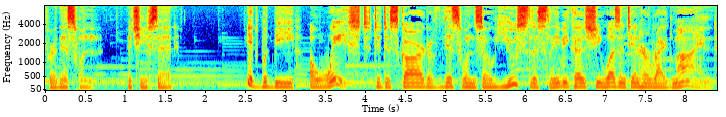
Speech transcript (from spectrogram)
for this one, the chief said. It would be a waste to discard of this one so uselessly because she wasn't in her right mind,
